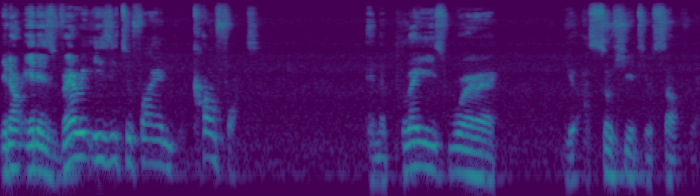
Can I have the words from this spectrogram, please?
You know, it is very easy to find comfort in a place where you associate yourself with.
